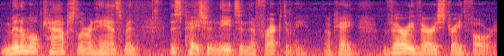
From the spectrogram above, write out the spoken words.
minimal capsular enhancement. This patient needs a nephrectomy. Okay, very very straightforward.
